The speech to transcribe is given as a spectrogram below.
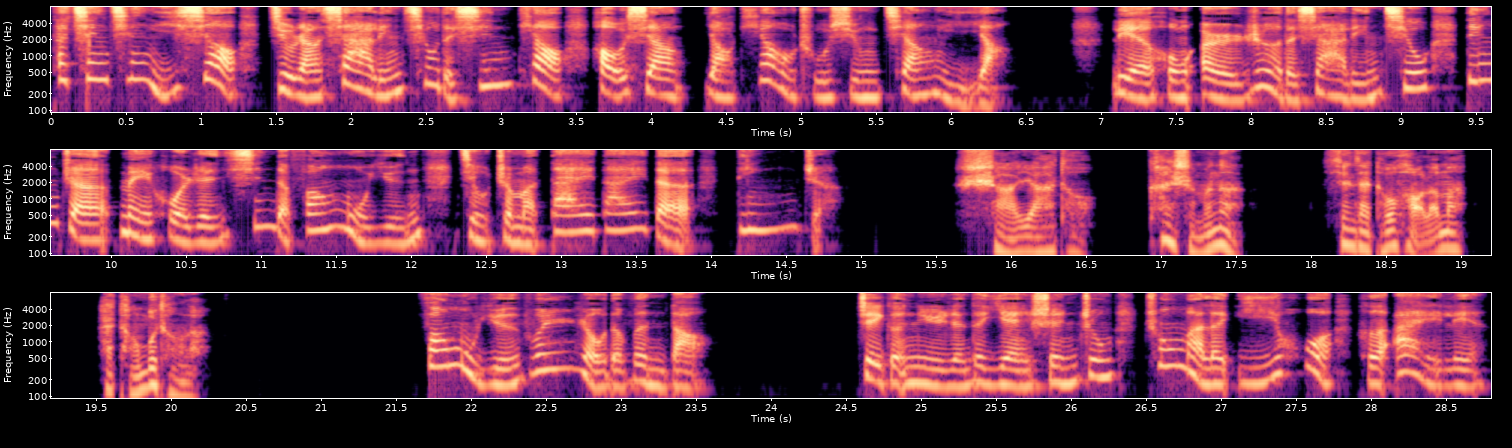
他轻轻一笑，就让夏林秋的心跳好像要跳出胸腔一样。脸红耳热的夏林秋盯着魅惑人心的方慕云，就这么呆呆的盯着。傻丫头，看什么呢？现在头好了吗？还疼不疼了？方慕云温柔的问道。这个女人的眼神中充满了疑惑和爱恋，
